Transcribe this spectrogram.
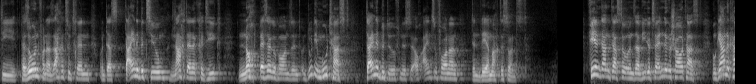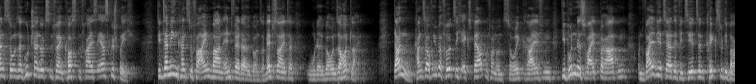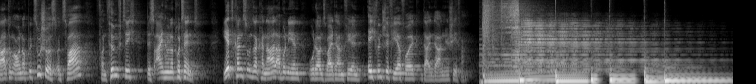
die Person von der Sache zu trennen und dass deine Beziehungen nach deiner Kritik noch besser geworden sind und du den Mut hast, deine Bedürfnisse auch einzufordern, denn wer macht es sonst? Vielen Dank, dass du unser Video zu Ende geschaut hast und gerne kannst du unseren Gutschein nutzen für ein kostenfreies Erstgespräch. Den Termin kannst du vereinbaren, entweder über unsere Webseite oder über unsere Hotline. Dann kannst du auf über 40 Experten von uns zurückgreifen, die bundesweit beraten und weil wir zertifiziert sind, kriegst du die Beratung auch noch bezuschusst und zwar von 50 bis 100 Prozent. Jetzt kannst du unseren Kanal abonnieren oder uns weiterempfehlen. Ich wünsche dir viel Erfolg, dein Daniel Schäfer.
